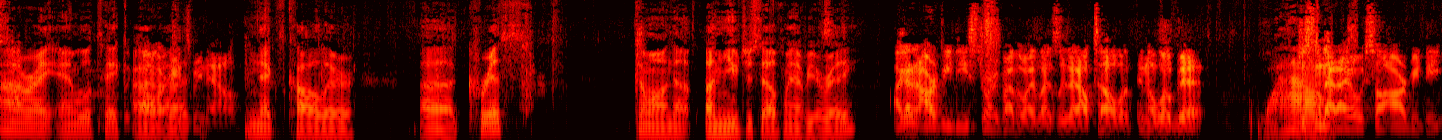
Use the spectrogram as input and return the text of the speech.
All right, and we'll take our uh, me now. next caller, uh, Chris. Come on up, unmute yourself whenever you're ready. I got an RVD story, by the way, Leslie, that I'll tell in a little bit. Wow. Just in that I always saw RVD.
